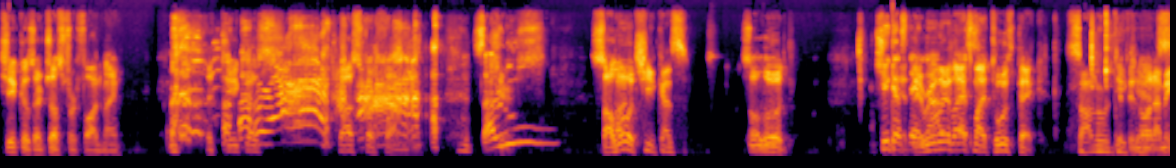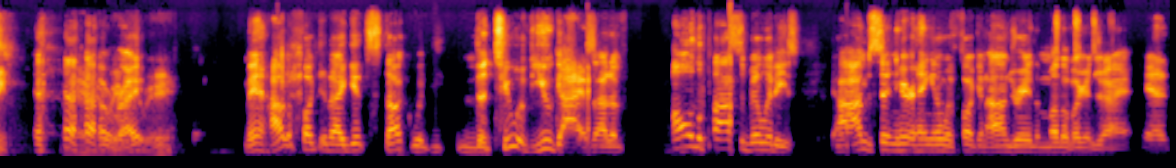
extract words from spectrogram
chicas are just for fun, man. The chicas, just for fun. Salud. Salud, chicas. salud. Chicas, they really nalgas. like my toothpick, Salud, if you know what I mean. right? Man, how the fuck did I get stuck with the two of you guys out of all the possibilities? I'm sitting here hanging with fucking Andre the motherfucking giant and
